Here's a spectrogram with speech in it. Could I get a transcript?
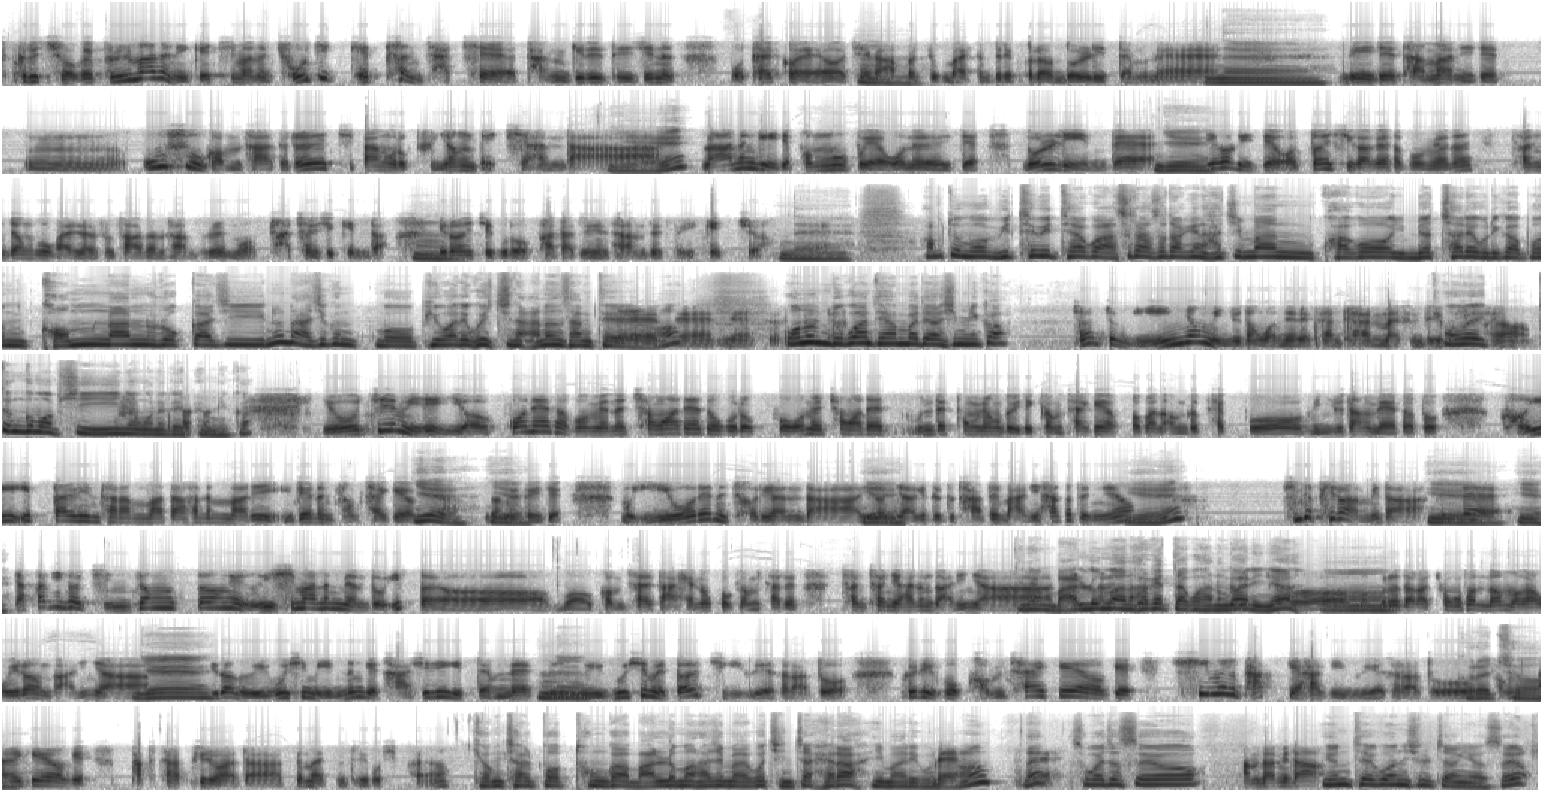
그렇죠. 그 불만은 있겠지만은 조직 개편 자체 반기를 들지는 못할 거예요. 제가 음. 앞서 쭉 말씀드린 그런 논리 때문에. 네. 근데 이제 다만 이제 음, 우수 검사들을 지방으로 균형 배치한다. 예. 라는 게 이제 법무부의 오늘 이제 논리인데 예. 이걸 이제 어떤 시각에서 보면은 현 정부 관련 수사하던 사람들을 뭐 좌천시킨다. 음. 이런 식으로 받아들이는 사람들도 있겠죠. 네. 아무튼 뭐 위태위태하고 아슬아슬하긴 하지만 과거 몇 차례 우리가 본 검란으로까지는 아직은 뭐 비화되고 있지는 않은 네, 상태예요. 네, 네. 오늘 누구한테 한마디 하십니까? 저는 좀 이인영 민주당 원내대표한테 한 말씀 드리고 어, 왜 싶어요. 뜬금없이 이인영 원내대표입니까? 요즘 이제 여권에서 보면은 청와대도 그렇고 오늘 청와대 문 대통령도 이제 경찰개혁법안 언급했고 민주당 내에서도 거의 입 달린 사람마다 하는 말이 이제는 경찰개혁이다. 예, 그러면서 이제 뭐 2월에는 처리한다 이런 예. 이야기들도 다들 많이 하거든요. 예. 진짜 필요합니다. 근데 예. 예. 약간 이거 진정성에 의심하는 면도 있어요. 뭐 검찰 다 해놓고 경찰을 천천히 하는 거 아니냐. 그냥 말로만 하겠다고 하는 거 아니냐? 그렇죠. 어. 뭐 그러다가 총선 넘어가고 이러는 거 아니냐. 예. 이런 의구심이 있는 게 사실이기 때문에 그 네. 의구심을 떨치기 위해서라도 그리고 검찰 개혁에 힘을 받게 하기 위해서라도 그렇죠. 검찰 개혁에 박차가 필요하다. 그 말씀 드리고 싶어요. 경찰법 통과 말로만 하지 말고 진짜 해라 이 말이군요. 네. 네. 네. 수고하셨어요. 감사합니다. 윤태권 실장이었어요.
